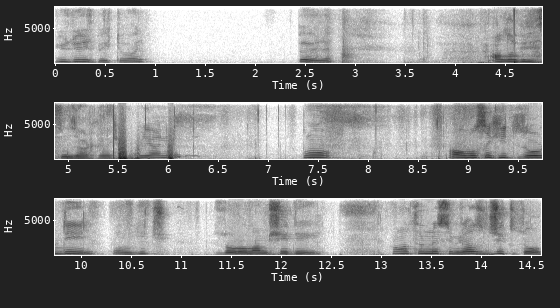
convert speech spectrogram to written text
Yüzde yüz bir ihtimal böyle alabilirsiniz arkadaşlar. Yani bu alması hiç zor değil. Yani hiç zor olan bir şey değil. Ama sürmesi birazcık zor.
